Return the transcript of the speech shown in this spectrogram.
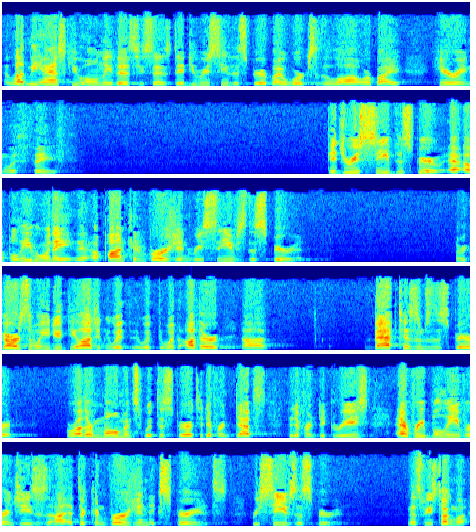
And let me ask you only this. He says, Did you receive the Spirit by works of the law or by hearing with faith? Did you receive the Spirit? A believer, when they, upon conversion, receives the Spirit. In regards to what you do theologically with, with, with other uh, baptisms of the Spirit or other moments with the Spirit to different depths, to different degrees, every believer in Jesus uh, at their conversion experience receives the Spirit. And that's what he's talking about.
